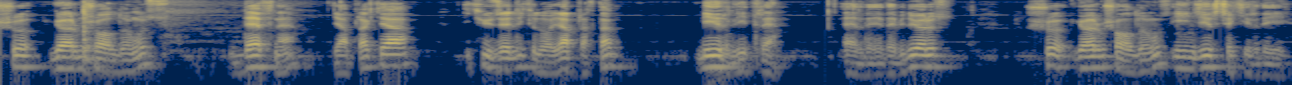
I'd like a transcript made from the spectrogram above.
Şu görmüş olduğumuz defne yaprak yağı 250 kilo yapraktan 1 litre elde edebiliyoruz. Şu görmüş olduğumuz incir çekirdeği.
